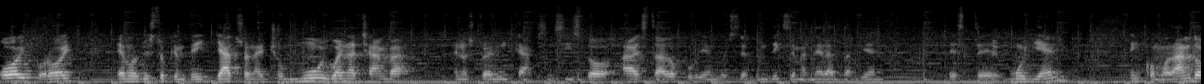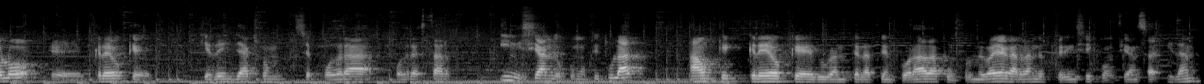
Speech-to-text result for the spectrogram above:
hoy por hoy hemos visto que Dane Jackson ha hecho muy buena chamba en los training camps, insisto, ha estado cubriendo Stephen Dix de manera también este, muy bien incomodándolo. Eh, creo que, que Dan Jackson se podrá, podrá estar iniciando como titular, aunque creo que durante la temporada, conforme vaya agarrando experiencia y confianza Ilan,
